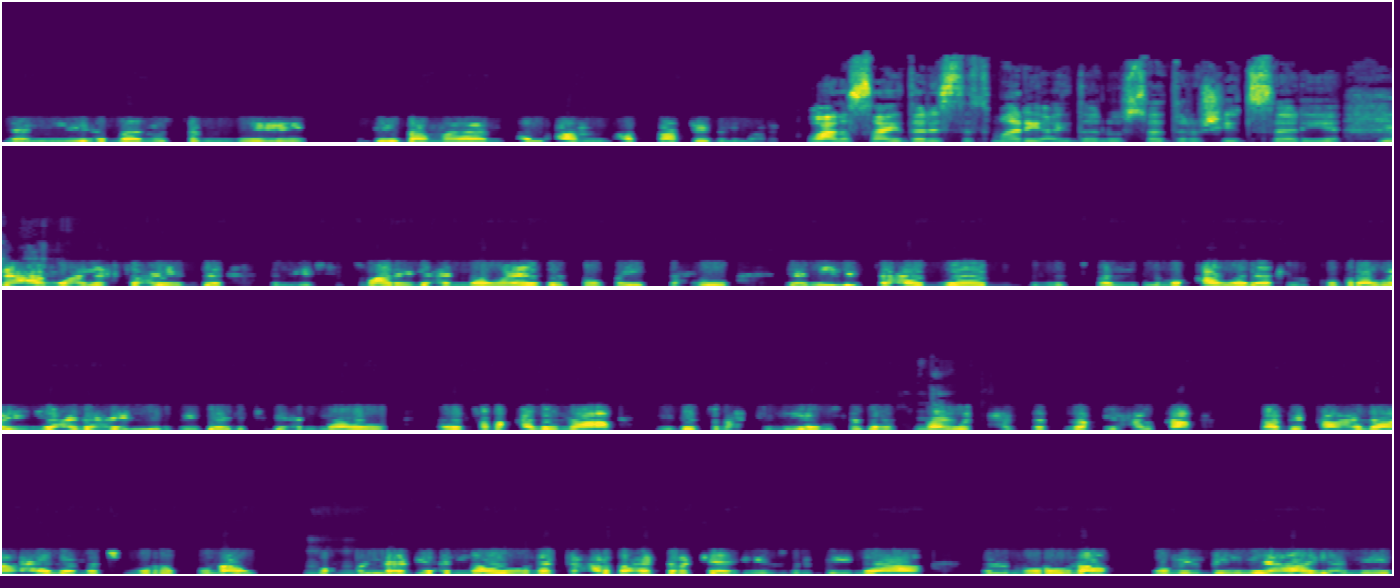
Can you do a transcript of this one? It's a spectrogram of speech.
يعني ما نسميه بضمان الأمن الطاقي بالمغرب. وعلى الصعيد الاستثماري أيضا أستاذ رشيد ساري. نعم وعلى الصعيد الاستثماري لأنه هذا سوف يفتح يعني لسه ابواب بالنسبة للمقاولات الكبرى وهي على علم بذلك بأنه سبق لنا إذا سمحت لي أستاذ أسماء نعم. وتحدثنا في حلقة سابقه على علامة مرقنا وقلنا بأن هناك أربعة ركائز من بينها المرونة ومن بينها يعني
